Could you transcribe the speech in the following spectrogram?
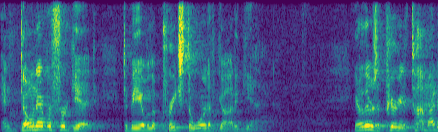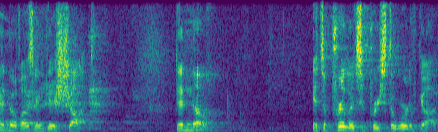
and don't ever forget to be able to preach the word of God again. You know, there was a period of time I didn't know if I was going to get a shot. Didn't know. It's a privilege to preach the word of God.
